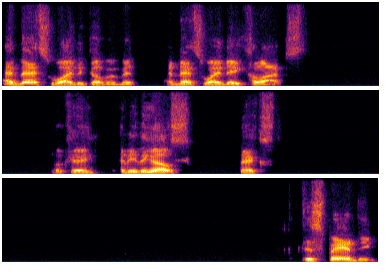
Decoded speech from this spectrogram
And that's why the government, and that's why they collapsed. Okay, anything else? Next. Disbanding.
